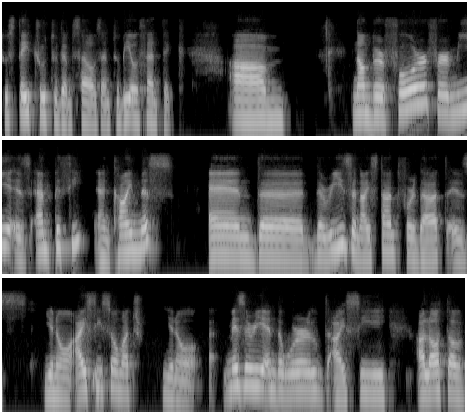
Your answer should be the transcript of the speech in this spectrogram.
to stay true to themselves and to be authentic. Um, Number four for me is empathy and kindness. And uh, the reason I stand for that is, you know, I see so much, you know, misery in the world. I see a lot of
